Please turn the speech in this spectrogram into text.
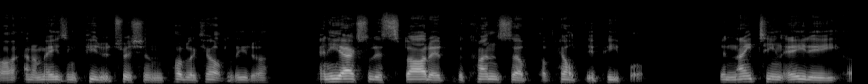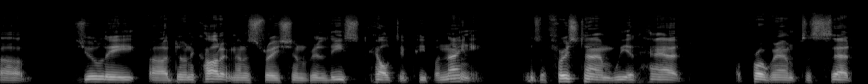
uh, an amazing pediatrician, public health leader, and he actually started the concept of healthy people. In 1980, uh, Julie, uh, during the Carter administration, released Healthy People 90. It was the first time we had had a program to set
